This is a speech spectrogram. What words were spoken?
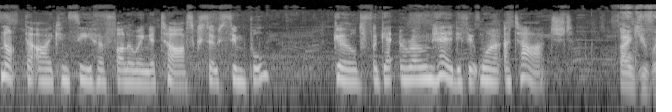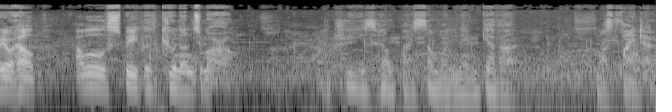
Not that I can see her following a task so simple. Girl'd forget her own head if it weren't attached. Thank you for your help. I will speak with Cynon tomorrow. The key is held by someone named Geva. Must find her.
